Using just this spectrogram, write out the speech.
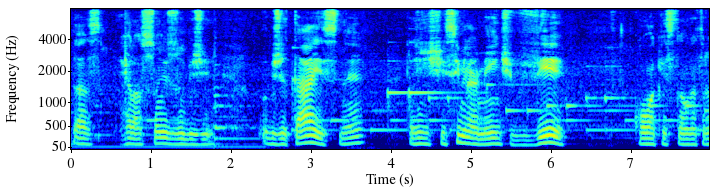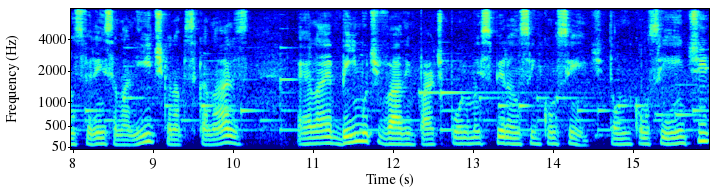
das relações objetais, né, a gente similarmente vê com a questão da transferência analítica na psicanálise, ela é bem motivada em parte por uma esperança inconsciente. Então, inconsciente,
